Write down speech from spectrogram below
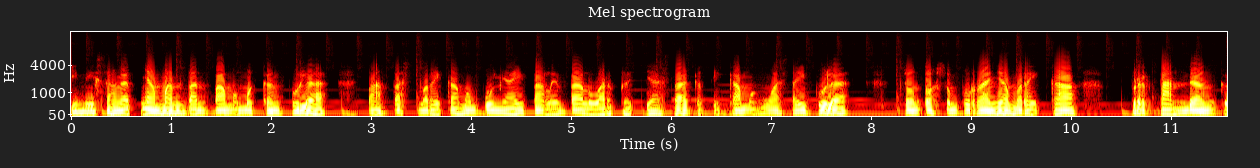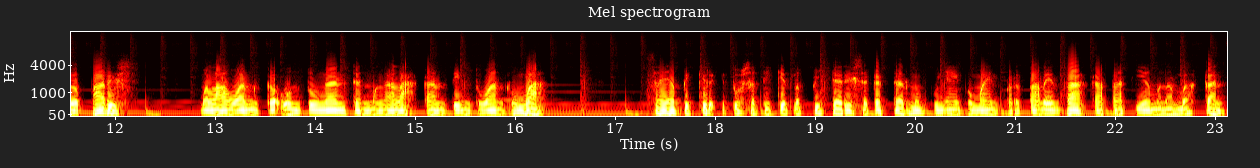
ini sangat nyaman tanpa memegang bola, lantas mereka mempunyai talenta luar biasa ketika menguasai bola. Contoh sempurnanya mereka bertandang ke Paris, melawan keuntungan dan mengalahkan tim tuan rumah. Saya pikir itu sedikit lebih dari sekedar mempunyai pemain bertalenta, kata dia menambahkan.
